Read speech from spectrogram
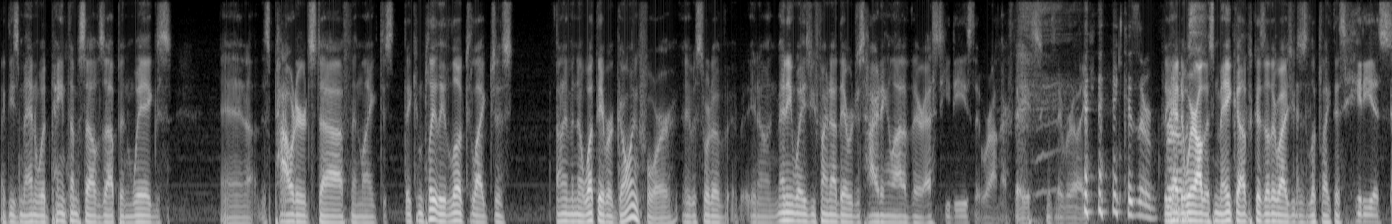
like these men would paint themselves up in wigs and uh, this powdered stuff and like just they completely looked like just I don't even know what they were going for. It was sort of, you know, in many ways, you find out they were just hiding a lot of their STDs that were on their face because they were like, because they were you had to wear all this makeup because otherwise you just looked like this hideous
